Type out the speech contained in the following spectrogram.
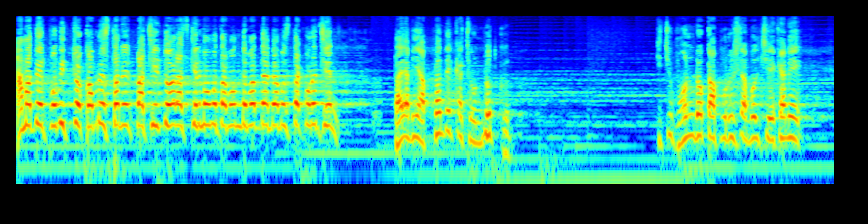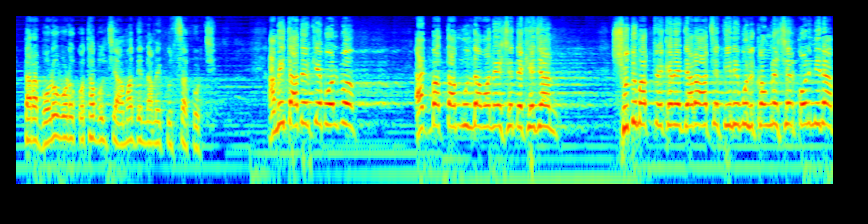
আমাদের পবিত্র কবরস্থানের প্রাচীর দোয়ার আজকের মমতা বন্দ্যোপাধ্যায় ব্যবস্থা করেছেন। তাই আমি আপনাদের কাছে অনুরোধ করব। কিছু ভণ্ড কাপুরুষরা বলছে এখানে, তারা বড় বড় কথা বলছে, আমাদের নামে কুৎসা করছে। আমি তাদেরকে বলব, একবার তামুল দামানে এসে দেখে যান। শুধুমাত্র এখানে যারা আছে তৃণমূল কংগ্রেসের কর্মীরা,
